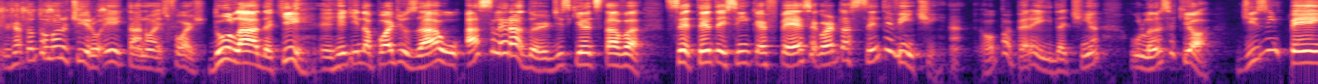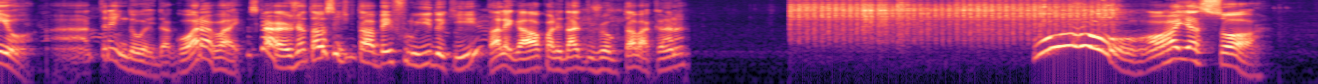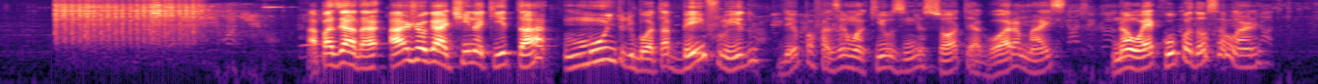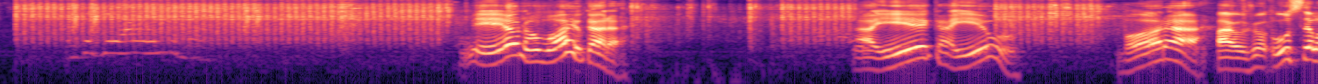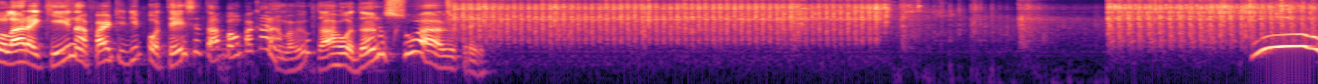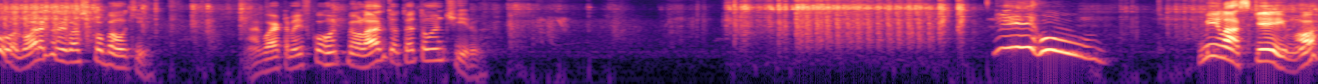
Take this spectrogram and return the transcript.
Eu já tô tomando tiro. Eita, nós, foge. Do lado aqui, a gente ainda pode usar o acelerador. Diz que antes estava 75 FPS, agora tá 120. Ah, opa, pera aí, ainda tinha o lance aqui, ó. Desempenho. Ah, trem doido, agora vai. Mas, cara, eu já tava sentindo que tava bem fluido aqui. Tá legal, a qualidade do jogo tá bacana. Uh, olha só. Rapaziada, a jogatina aqui tá muito de boa, tá bem fluido. Deu para fazer uma killzinha só até agora, mas não é culpa do celular, né? Meu, não morre o cara. Aí, caiu. Bora! Ah, o, celular aqui na parte de potência tá bom pra caramba, viu? Tá rodando suave o trem. Uh, agora que o negócio ficou bom aqui. Agora também ficou ruim pro meu lado que eu tô tomando tiro. Ihu! Me lasquei, ó.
